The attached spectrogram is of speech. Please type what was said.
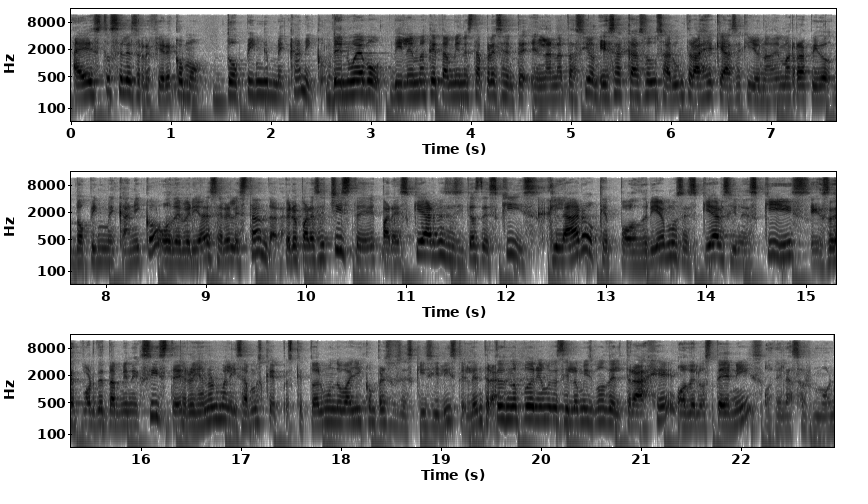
a esto se les refiere como doping mecánico. De nuevo, dilema que también está presente en la natación. ¿Es acaso usar un traje que hace que yo nade más rápido doping mecánico o debería de ser el estándar? Pero para ese chiste, para esquiar necesitas de esquís. Claro que podríamos esquiar sin esquís. Ese deporte también existe, pero ya normalizamos que, pues, que todo el mundo vaya y compre sus esquís y listo y le entra. Entonces no podríamos decir lo mismo del traje o de los tenis o de las hormonas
